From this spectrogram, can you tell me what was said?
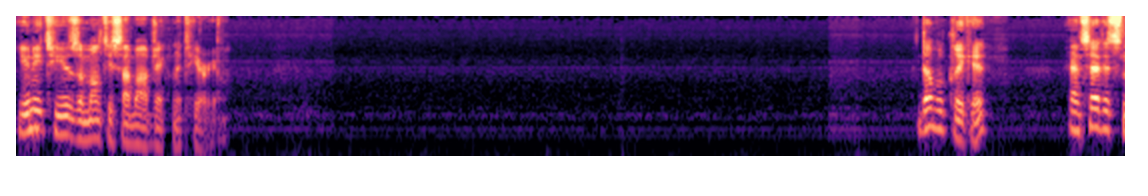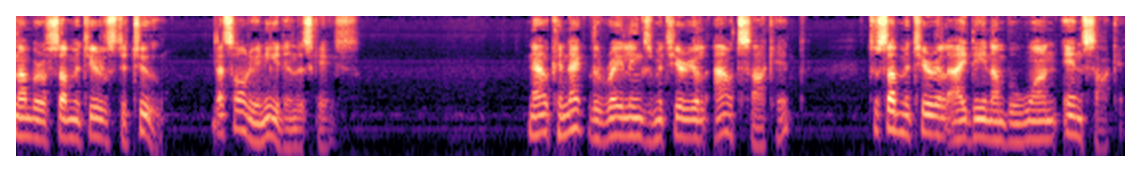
you need to use a multi-sub-object material. Double-click it and set its number of submaterials to 2. That's all you need in this case. Now connect the railings material out socket to submaterial ID number 1 in socket.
